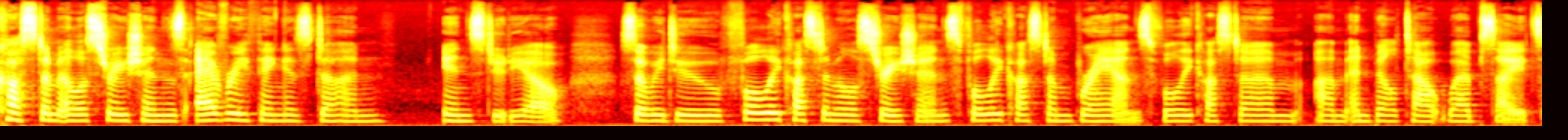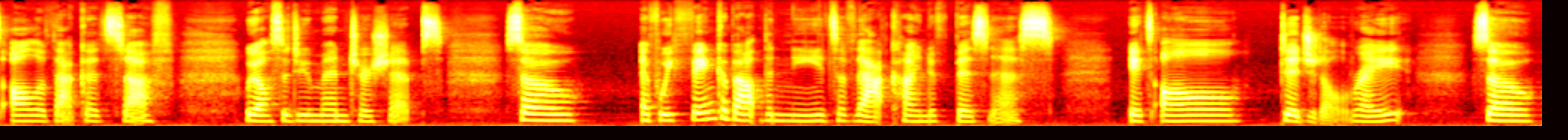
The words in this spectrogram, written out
custom illustrations. Everything is done in studio. So we do fully custom illustrations, fully custom brands, fully custom um, and built out websites, all of that good stuff. We also do mentorships. So if we think about the needs of that kind of business, it's all digital, right? So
